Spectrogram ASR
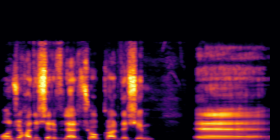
Onun için hadis-i şerifler çok kardeşim. Ee,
